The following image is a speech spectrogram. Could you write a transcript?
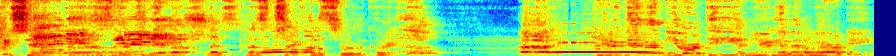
We should all be in the same team, but let's let's check this really quick though. Uh, you give him your D and you give him your D.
